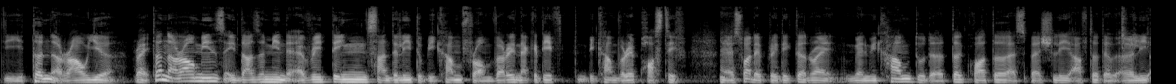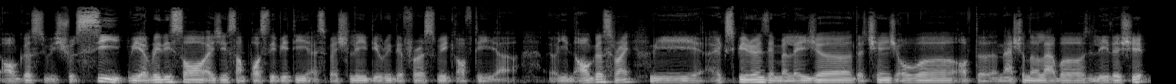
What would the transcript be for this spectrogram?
the turnaround year. Right. Turnaround means it doesn't mean that everything suddenly to become from very negative to become very positive. That's what I predicted, right? When we come to the third quarter, especially after the early August, we should see, we already saw actually some positivity, especially during the first week of the, uh, in August, right? We experienced in Malaysia the changeover of the national level leadership.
